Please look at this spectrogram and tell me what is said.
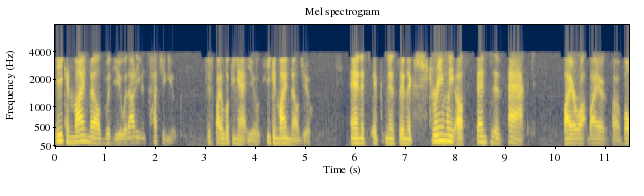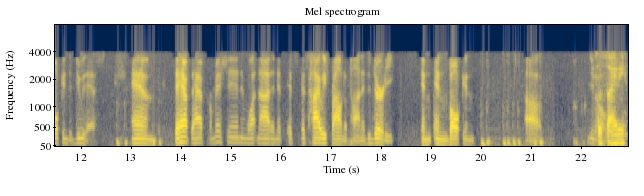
he can mind meld with you without even touching you, just by looking at you. He can mind meld you, and it's it, it's an extremely offensive act by a by a, a Vulcan to do this, and they have to have permission and whatnot, and it, it's it's highly frowned upon. It's dirty in in Vulcan, uh, you know, society.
